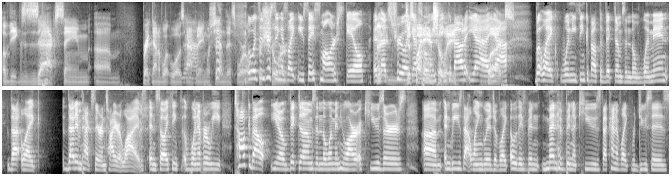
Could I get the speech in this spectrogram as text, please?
of the exact same um, breakdown of what, what was Yeah. happening within Shit. this world. But what's for interesting sure. is like you say smaller scale, and Uh, that's true, I guess, when we think about it. Yeah, but- yeah. But like when you think about the victims and the women, that like that impacts their entire lives. And so I think whenever we talk about, you know, victims and the women who are accusers, um, and we use that language of like, oh, they've been men have been accused, that kind of like reduces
